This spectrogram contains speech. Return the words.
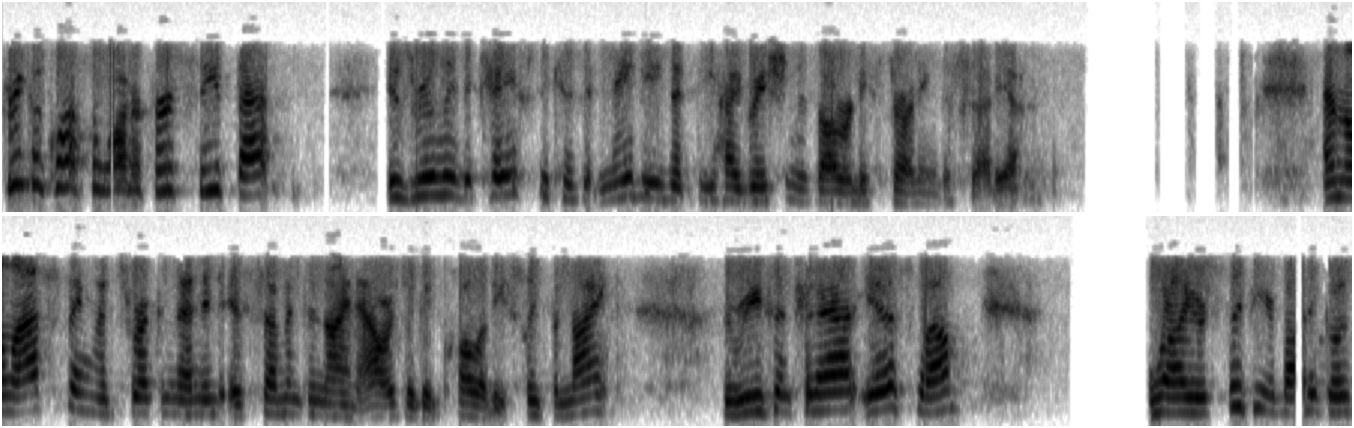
drink a glass of water first, see if that is really the case because it may be that dehydration is already starting to set in. And the last thing that's recommended is seven to nine hours of good quality sleep a night. The reason for that is, well, while you're sleeping, your body goes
